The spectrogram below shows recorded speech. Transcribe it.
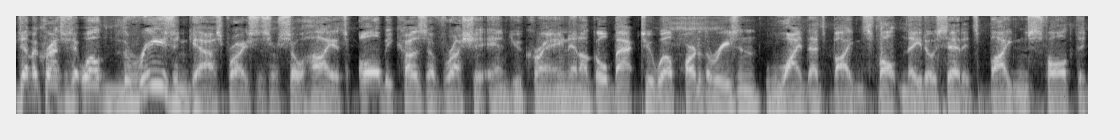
Democrats are saying, well, the reason gas prices are so high, it's all because of Russia and Ukraine. And I'll go back to, well, part of the reason why that's Biden's fault. NATO said it's Biden's fault that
